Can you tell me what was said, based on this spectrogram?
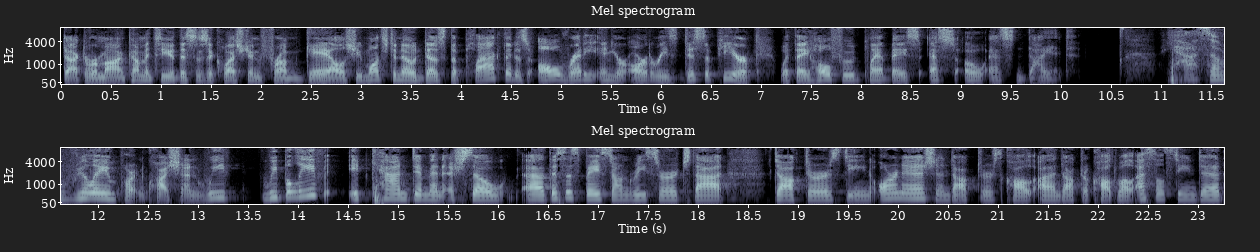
Dr. Rahman, coming to you. This is a question from Gail. She wants to know Does the plaque that is already in your arteries disappear with a whole food, plant based SOS diet? Yeah, so really important question. We we believe it can diminish. So uh, this is based on research that doctors Dean Ornish and doctors Cal- uh, and Dr. Caldwell Esselstyn did.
